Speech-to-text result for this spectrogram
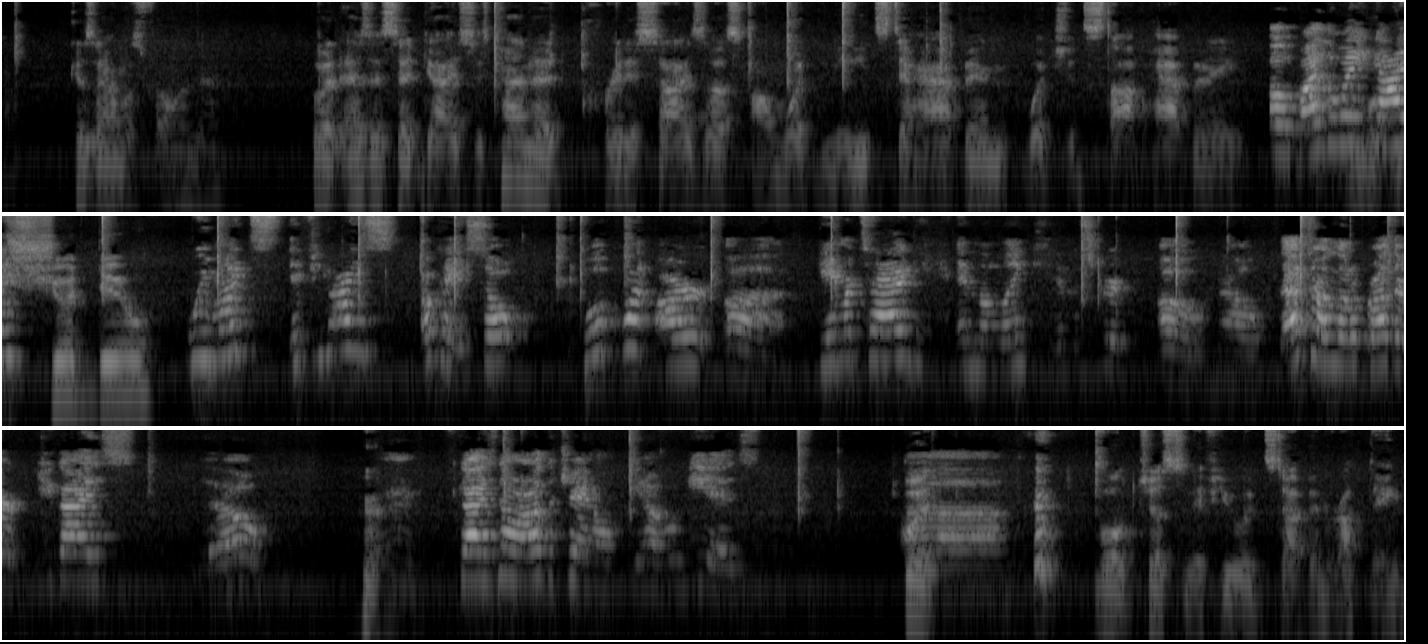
Because I almost fell in there. But as I said, guys, just kind of criticize us on what needs to happen, what should stop happening, Oh, by the way, and what we guys, should do. we might if you guys okay so we'll put our uh, gamer tag in the link in the script oh no that's our little brother you guys oh Mm. if you guys know our other channel you know who he is But- um, Well, Justin, if you would stop interrupting,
